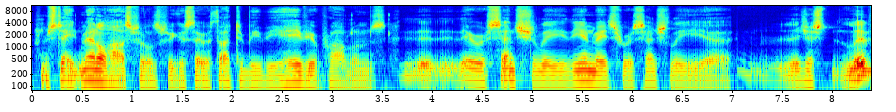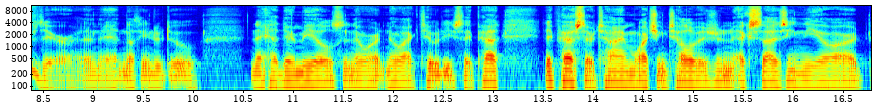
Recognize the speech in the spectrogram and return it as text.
from state mental hospitals because they were thought to be behavior problems. They were essentially, the inmates were essentially, uh, they just lived there and they had nothing to do. And they had their meals and there weren't no activities. They, pa- they passed their time watching television, exercising in the yard.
